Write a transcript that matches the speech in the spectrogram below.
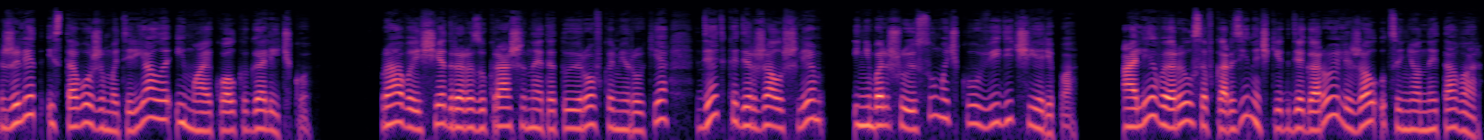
жилет из того же материала и майку-алкоголичку. В правой, щедро разукрашенной татуировками руке, дядька держал шлем и небольшую сумочку в виде черепа, а левая рылся в корзиночке, где горой лежал уцененный товар.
